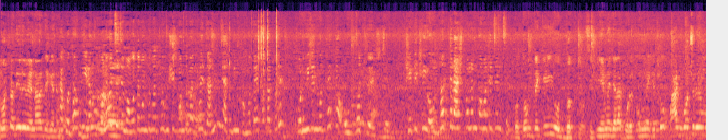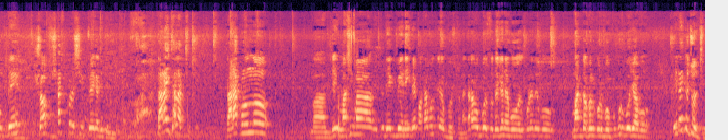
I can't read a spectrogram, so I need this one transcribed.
ভোটটা দিয়ে দেবে। না দেখে হ্যাঁ, কোথাও কি এরকম মনে হচ্ছে যে মমতা বন্দ্যোপাধ্যায় অভিষেক বন্দ্যোপাধ্যায় জানেন যে এতদিন ক্ষমতায় থাকার পরে কর্মীদের মধ্যে একটা ঔদ্ধত্য এসছে? সেটা সেই ঔদ্ধত্যের আস্ফলন কমাতে চাইছে? প্রথম থেকেই অধ্যত্ত সিপিএম এ যারা করে কমলে খেত পাঁচ বছরের মধ্যে সব ষাট করে শিফট হয়ে গেছে তৃণমূল। তারাই চালাচ্ছে। তারা কোনো মাসিমা একটু দেখবেন এইভাবে কথা বলতে অভ্যস্ত না, তারা অভ্যস্ত, দেখে নেব, করে দেবো, মাঠ দখল করব, পুকুর বোঝাবো, এটাই তো চলছে।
